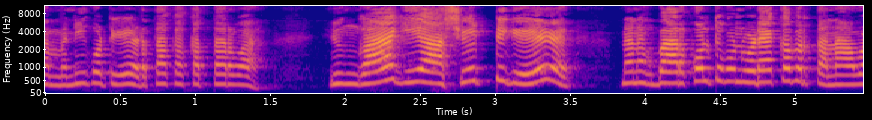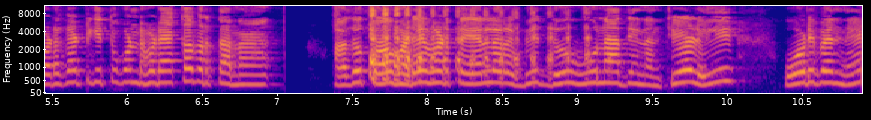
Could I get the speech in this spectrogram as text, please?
ನಮ್ಮ ಮನಿ ಕೊಟ್ಟು ಎಡ್ತಾಕತ್ತಾರವ ಹಿಂಗಾಗಿ ಆ ಶೆಟ್ಟಿಗೆ ನನಗೆ ಬಾರ್ಕೋಲ್ ತಗೊಂಡು ಹೊಡ್ಯಾಕ ಬರ್ತಾನ, ಒಡಗಟ್ಟಿಗೆ ತಗೊಂಡು ಹೊಡ್ಯಾಕ ಬರ್ತಾನ. ಅದಕ್ಕ ಹೊಡೆ ಹೊಡ್ತ ಎಲ್ಲರೂ ಬಿದ್ದು ಹೇಳಿ ಓಡಿ ಬನ್ನಿ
